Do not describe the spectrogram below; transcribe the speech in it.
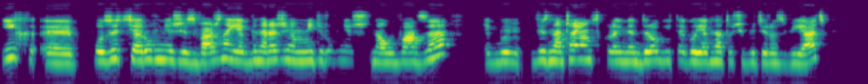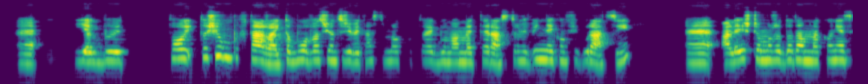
ich pozycja również jest ważna i jakby należy ją mieć również na uwadze, jakby wyznaczając kolejne drogi tego, jak na to się będzie rozwijać. I jakby to, to się powtarza i to było w 2019 roku, to jakby mamy teraz, trochę w innej konfiguracji, e, ale jeszcze może dodam na koniec,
